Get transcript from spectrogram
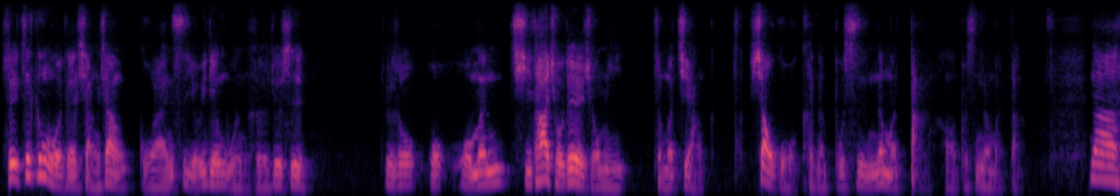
所以这跟我的想象果然是有一点吻合，就是就是说我我们其他球队的球迷怎么讲，效果可能不是那么大哦，不是那么大，那。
